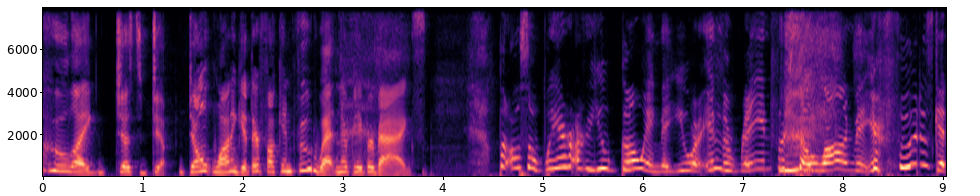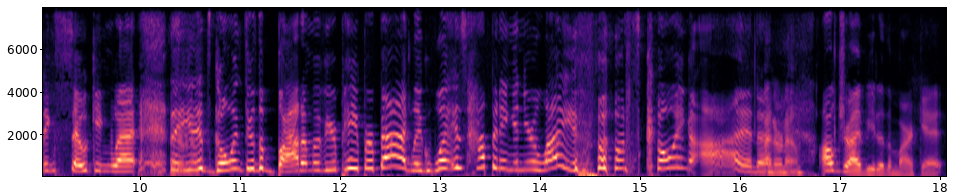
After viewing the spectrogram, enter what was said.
who like just don't want to get their fucking food wet in their paper bags. But also, where are you going that you are in the rain for so long that your food is getting soaking wet, that it's going through the bottom of your paper bag? Like, what is happening in your life? What's going on? I don't know. I'll drive you to the market,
